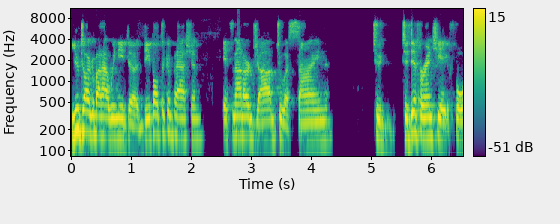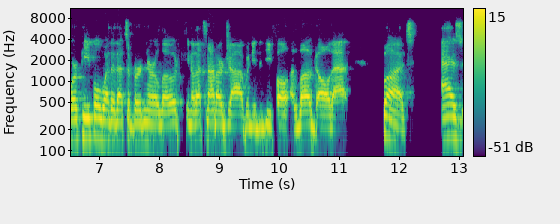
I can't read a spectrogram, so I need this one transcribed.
you talk about how we need to default to compassion. It's not our job to assign to to differentiate for people whether that's a burden or a load. You know that's not our job. We need to default. I loved all that, but as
